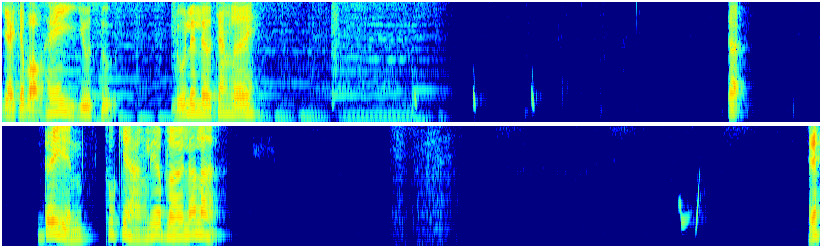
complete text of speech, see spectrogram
อยากจะบอกให้ยูสุรู้เร็วๆจังเลยได้ได้เห็น ทุกอย่างเรียบร้อยแล้วล่ะ เอ๊ะ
